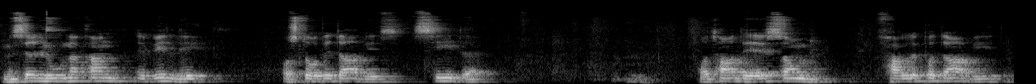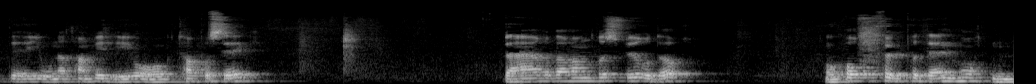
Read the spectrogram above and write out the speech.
Vi ser Jonathan er villig å stå ved Davids side og ta det som faller på David, det er Jonathan villig å ta på seg. Bær hverandres byrder og oppfyll på den måten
